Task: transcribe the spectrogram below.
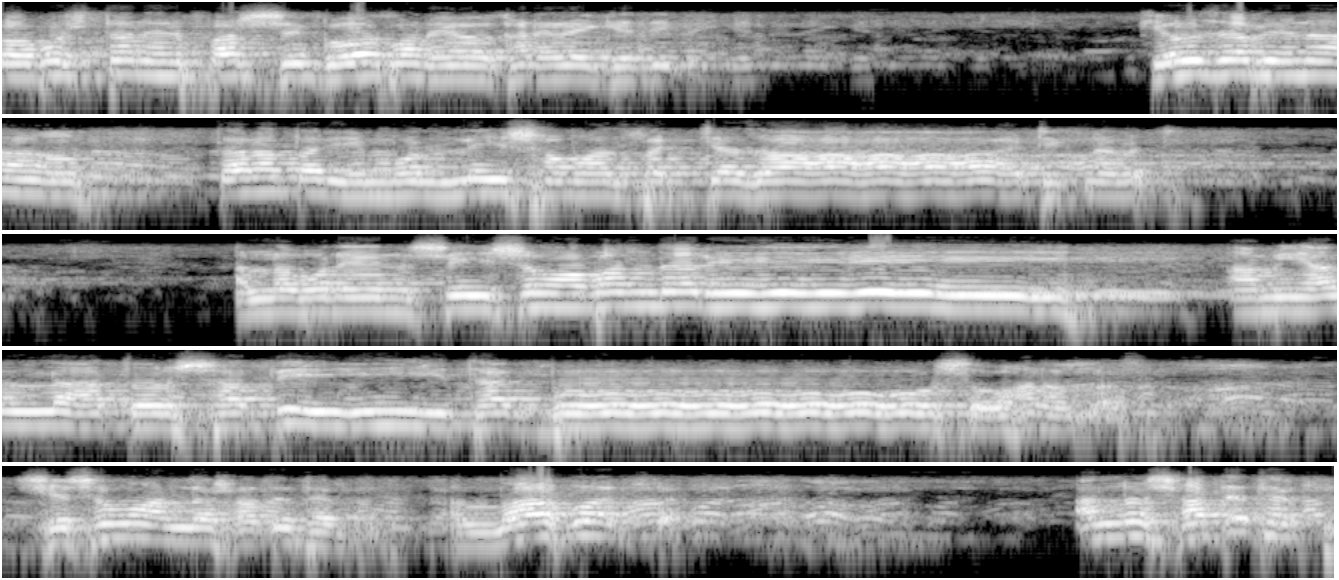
কবরস্থানের পাশে ঘর বানায় ওখানে রেখে দিবে। কেউ যাবে না, তাড়াতাড়ি মরলেই সমাজ বাচ্চা যায়, ঠিক না বেটা? আল্লাহ বলেন, সেই সময় বান্দারে, আমি আল্লাহ তোর সাথেই থাকব। সোহান আল্লাহ সে সময় আল্লাহ সাথে থাকব। আল্লাহ আল্লাহ সাথে থাকব।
